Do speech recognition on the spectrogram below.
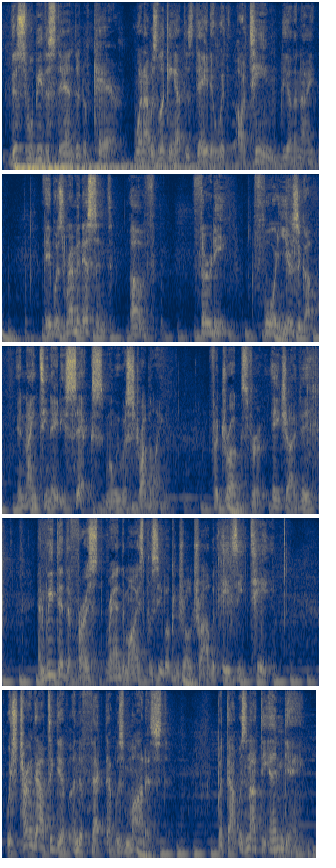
This will be the standard of care. When I was looking at this data with our team the other night, it was reminiscent of 34 years ago in 1986 when we were struggling for drugs for HIV. And we did the first randomized placebo controlled trial with AZT, which turned out to give an effect that was modest. But that was not the end game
